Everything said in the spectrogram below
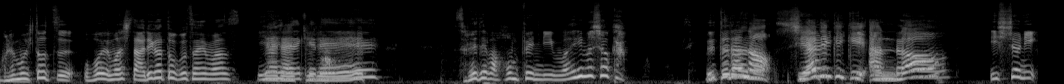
これも一つ覚えました。ありがとうございます。いやだけれそれでは本編に参りましょうか。ウトラのシアデキキアンロー一緒に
